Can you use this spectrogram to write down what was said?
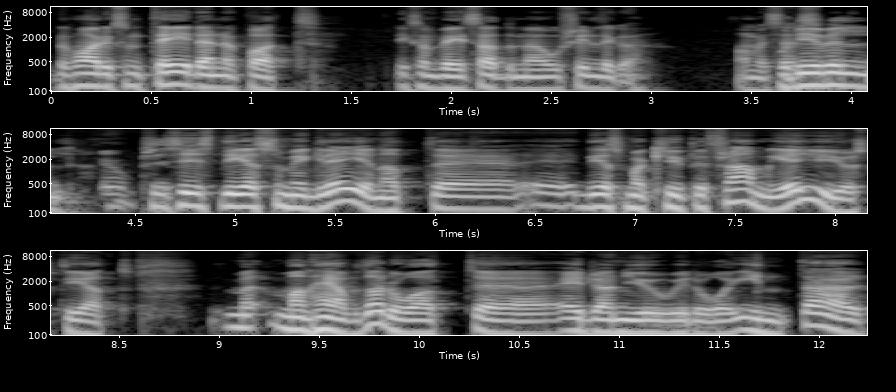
De har liksom tid ännu på att liksom visa att de är oskyldiga. Om vi och det är väl precis det som är grejen, att eh, det som har krypit fram är ju just det att man hävdar då att eh, Adrian Newey då inte är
